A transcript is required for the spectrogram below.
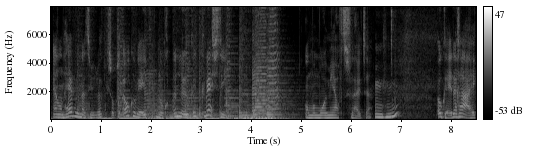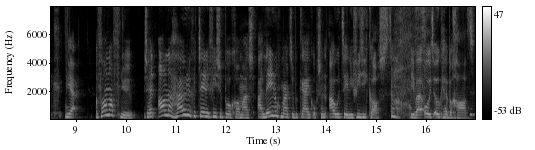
En dan hebben we natuurlijk, zoals elke week, nog een leuke kwestie. Om er mooi mee af te sluiten. Mhm. Oké, daar ga ik. Ja. Vanaf nu zijn alle huidige televisieprogramma's alleen nog maar te bekijken op zo'n oude televisiekast. Die wij ooit ook hebben gehad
